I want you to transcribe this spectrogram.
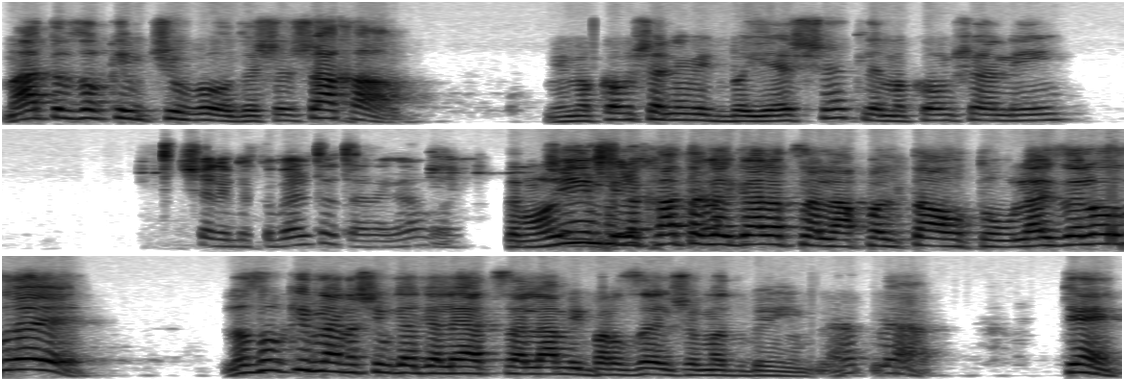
מה אתם זורקים תשובות? זה של שחר. ממקום שאני מתביישת למקום שאני... שאני מקבלת אותה לגמרי. אתם רואים? היא לקחה את הגלגל הצלה, פלטה אותו, אולי זה לא זה. לא זורקים לאנשים גלגלי הצלה מברזל שמטביעים, לאט לאט. כן.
